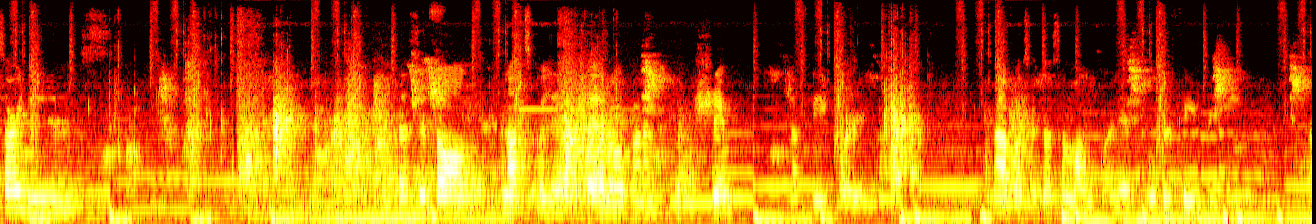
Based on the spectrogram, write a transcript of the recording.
sardines. Tapos itong nuts ulit, pero parang shrimp na flavor. Tapos ito sa ko ulit, uber flavoring. Sa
